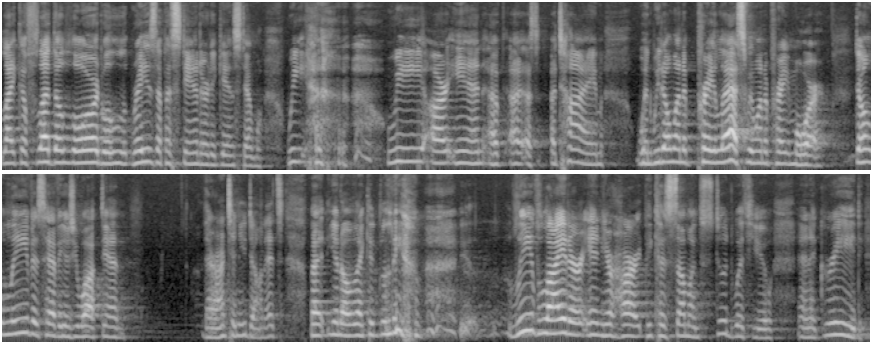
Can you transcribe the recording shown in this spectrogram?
like a flood, the Lord will raise up a standard against him. We, we are in a, a, a time when we don't want to pray less, we want to pray more. Don't leave as heavy as you walked in. There aren't any donuts, but you know, like leave, leave lighter in your heart because someone stood with you and agreed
